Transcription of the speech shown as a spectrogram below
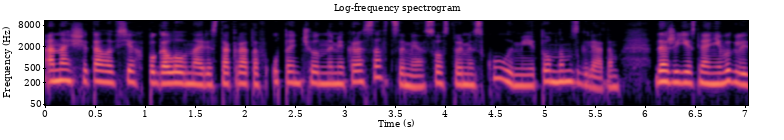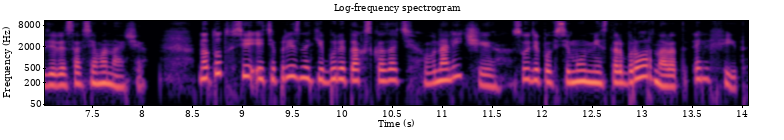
Она считала всех поголовно аристократов утонченными красавцами с острыми скулами и томным взглядом, даже если они выглядели совсем иначе. Но тут все эти признаки были, так сказать, в наличии. Судя по всему, мистер Брорнерот — эльфит.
